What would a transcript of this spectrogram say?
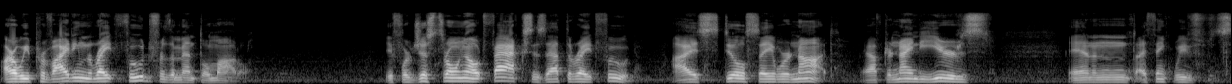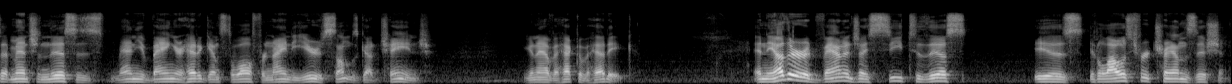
Are we providing the right food for the mental model? If we're just throwing out facts, is that the right food? I still say we're not. After 90 years, and I think we've said, mentioned this, is man, you bang your head against the wall for 90 years, something's got to change. You're going to have a heck of a headache. And the other advantage I see to this is it allows for transition.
